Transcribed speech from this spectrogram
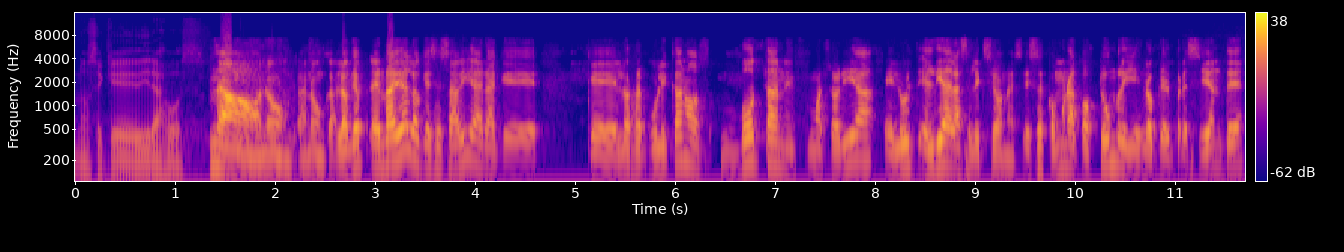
No sé qué dirás vos. No, nunca, nunca. Lo que, en realidad lo que se sabía era que, los republicanos votan en su mayoría el, el día de las elecciones. Eso es como una costumbre y es lo que el presidente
